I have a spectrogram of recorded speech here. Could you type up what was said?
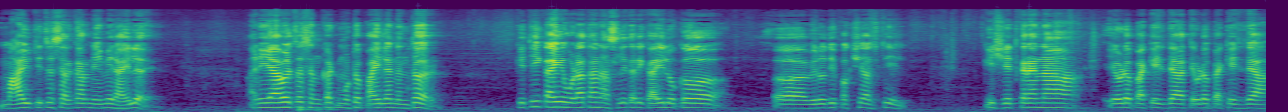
महायुतीचं सरकार नेहमी राहिलं आहे आणि यावेळचं संकट मोठं पाहिल्यानंतर किती काही ओढाताण असले तरी काही लोक विरोधी पक्ष असतील की शेतकऱ्यांना एवढं पॅकेज द्या तेवढं पॅकेज द्या.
